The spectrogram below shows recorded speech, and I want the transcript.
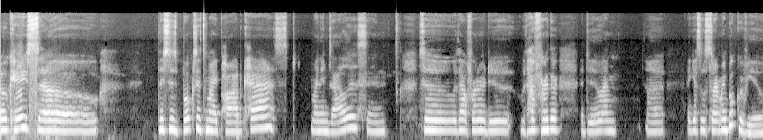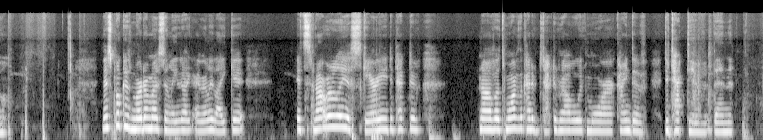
Okay, so this is Books, it's my podcast. My name's Alice, and so without further ado, without further ado, I'm, uh, I guess I'll start my book review. This book is Murder Most Unladylike. I really like it. It's not really a scary detective novel. It's more of the kind of detective novel with more kind of detective than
